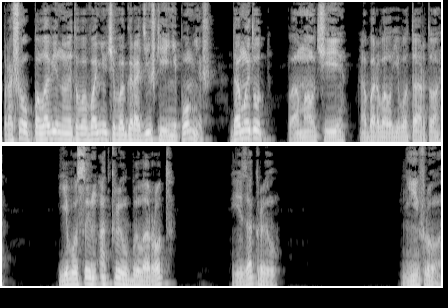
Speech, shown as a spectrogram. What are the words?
«Прошел половину этого вонючего городишки и не помнишь? Да мы тут...» «Помолчи», — оборвал его Тарто. Его сын открыл было рот и закрыл. «Нифру»,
